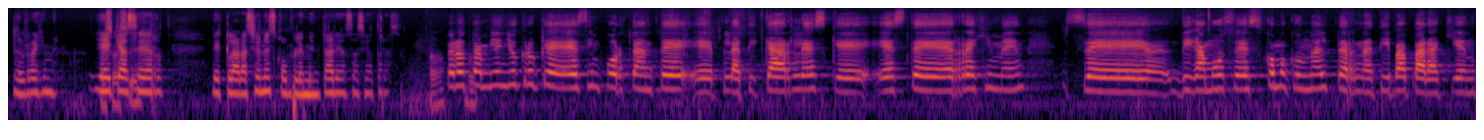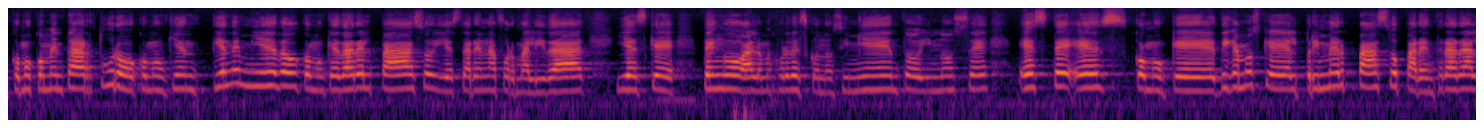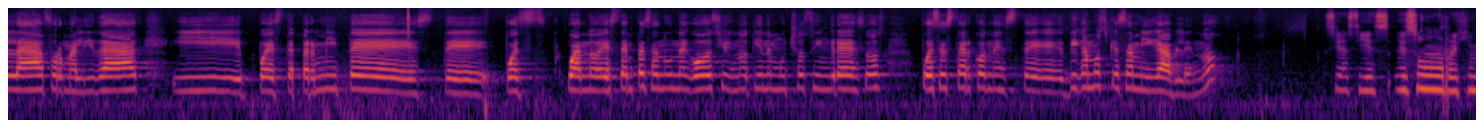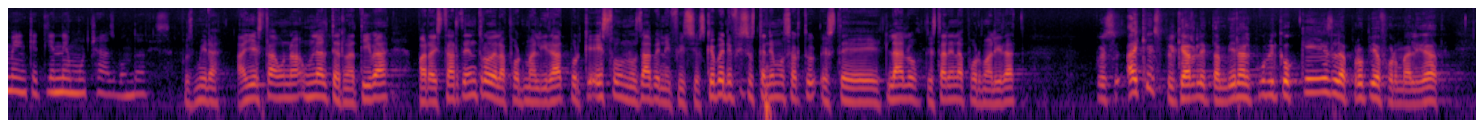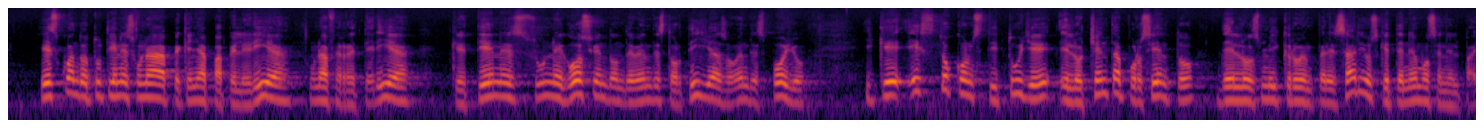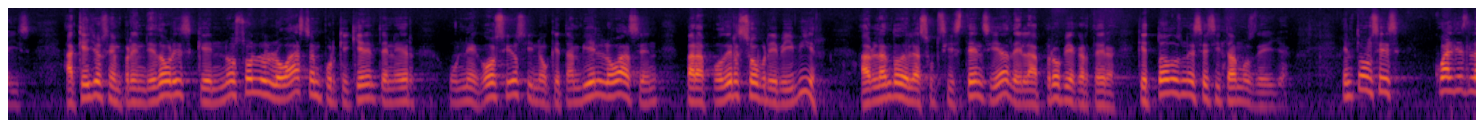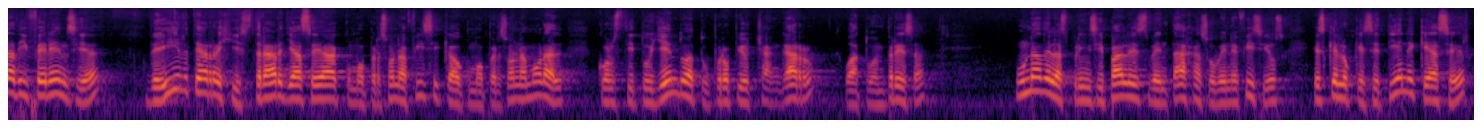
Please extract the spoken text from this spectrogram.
del régimen. Y hay pues que hacer declaraciones complementarias hacia atrás. Ah, Pero también yo creo que es importante eh, platicarles que este régimen digamos, es como que una alternativa para quien, como comenta Arturo, como quien tiene miedo, como que dar el paso y estar en la formalidad, y es que tengo a lo mejor desconocimiento y no sé, este es como que, digamos que el primer paso para entrar a la formalidad y pues te permite, este, pues cuando está empezando un negocio y no tiene muchos ingresos, pues estar con este, digamos que es amigable, ¿no? Sí, así es. Es un régimen que tiene muchas bondades. Pues mira, ahí está una, alternativa para estar dentro de la formalidad, porque eso nos da beneficios. ¿Qué beneficios tenemos, Arturo, este, Lalo, de estar en la formalidad? Pues hay que explicarle también al público qué es la propia formalidad. Es cuando tú tienes una pequeña papelería, una ferretería, que tienes un negocio en donde vendes tortillas o vendes pollo y que esto constituye el 80% de los microempresarios que tenemos en el país. Aquellos emprendedores que no solo lo hacen porque quieren tener un negocio, sino que también lo hacen para poder sobrevivir, hablando de la subsistencia de la propia cartera, que todos necesitamos de ella. Entonces, ¿cuál es la diferencia de irte a registrar, ya sea como persona física o como persona moral, constituyendo a tu propio changarro o a tu empresa? Una de las principales ventajas o beneficios es que lo que se tiene que hacer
